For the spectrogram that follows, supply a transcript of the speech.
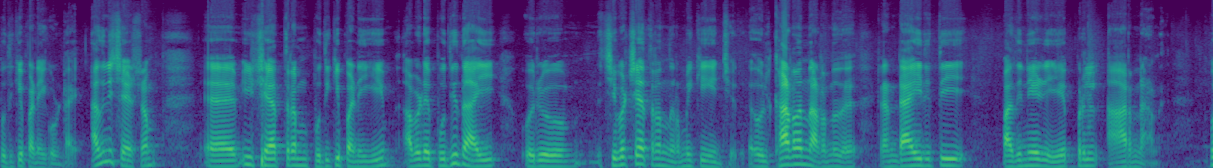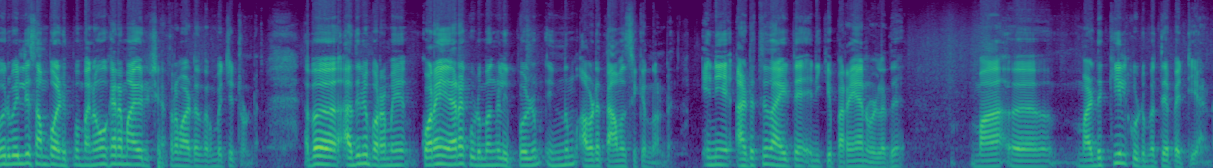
പുതുക്കി പണിയുകയുണ്ടായി. അതിനുശേഷം ഈ ക്ഷേത്രം പുതുക്കി പണിയുകയും അവിടെ പുതിയതായി ഒരു ശിവക്ഷേത്രം നിർമ്മിക്കുകയും ചെയ്തു. ഉദ്ഘാടനം നടന്നത് രണ്ടായിരത്തി പതിനേഴ് ഏപ്രിൽ ആറിനാണ്. അപ്പോൾ ഒരു വലിയ സംഭവമാണ്. ഇപ്പോൾ മനോഹരമായ ഒരു ക്ഷേത്രമായിട്ട് നിർമ്മിച്ചിട്ടുണ്ട്. അപ്പോൾ അതിന് പുറമെ കുറേയേറെ കുടുംബങ്ങൾ ഇപ്പോഴും ഇന്നും അവിടെ താമസിക്കുന്നുണ്ട്. ഇനി അടുത്തതായിട്ട് എനിക്ക് പറയാനുള്ളത് മടുക്കിയിൽ കുടുംബത്തെ പറ്റിയാണ്.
